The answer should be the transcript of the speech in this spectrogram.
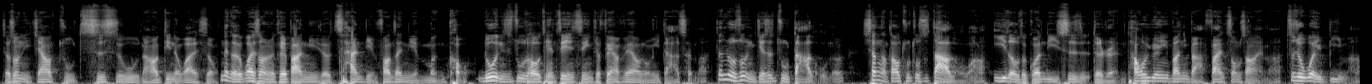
假如说你今天要煮吃食物，然后订的外送，那个外送员可以把你的餐点放在你的门口。如果你是住透天，这件事情就非常非常容易达成嘛。但如果说你今天是住大楼呢？香港到处都是大楼啊，一楼的管理室的人他会愿意帮你把饭送上来吗？这就未必嘛。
